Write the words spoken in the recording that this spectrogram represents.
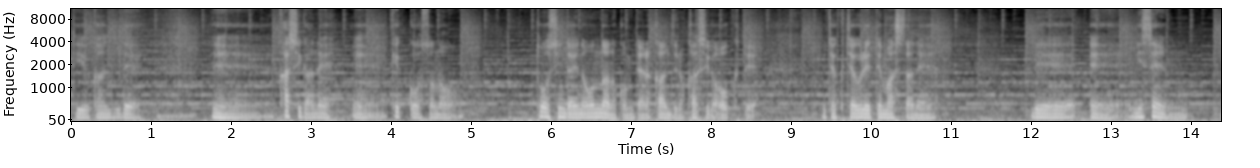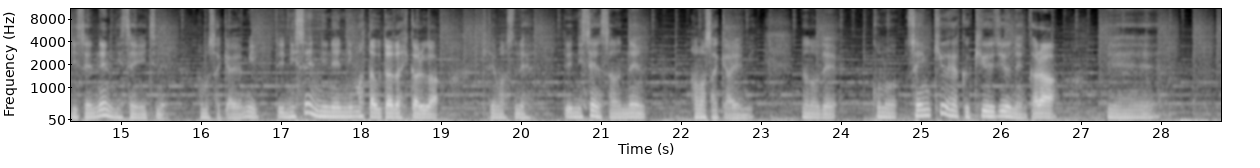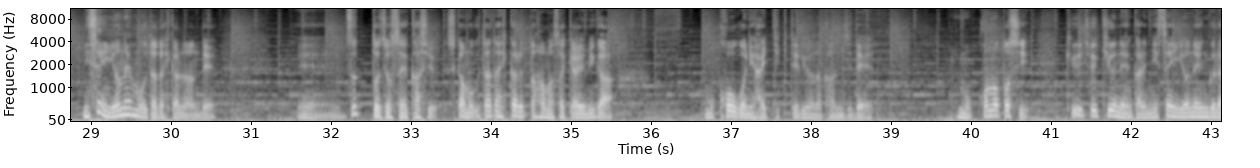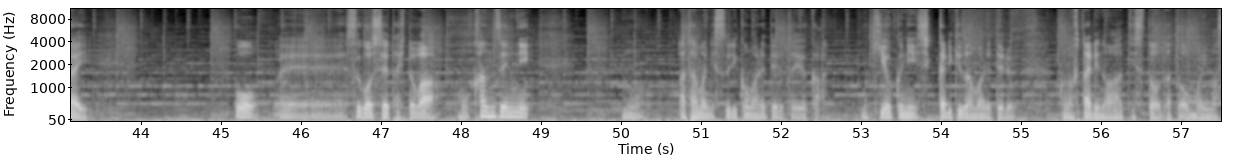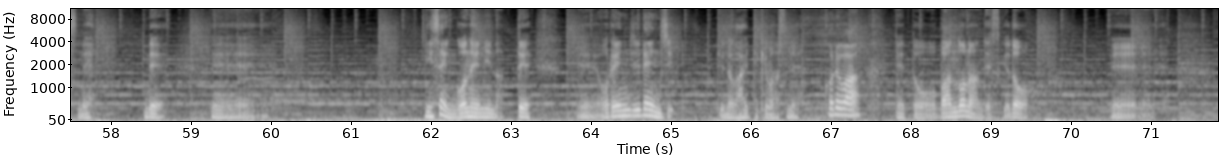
ていう感じで、えー、歌詞がね、えー、結構その等身大の女の子みたいな感じの歌詞が多くてめちゃくちゃ売れてましたね。で、えー、2000, 2000年2001年浜崎あゆみ。で2002年にまた宇多田ヒカルがてますね。で2003年浜崎あゆみ。なのでこの1990年から、えー、2004年も宇多田ヒカルなんで、えー、ずっと女性歌手。しかも宇多田ヒカルと浜崎あゆみがもう交互に入ってきてるような感じでもうこの年99年から2004年ぐらいを、えー、過ごしてた人はもう完全にもう頭にすり込まれてるというかもう記憶にしっかり刻まれてるこの2人のアーティストだと思いますね。で、えー、2005年になって、えー、オレンジレンジっていうのが入ってきますね。これは、え、ー、と、バンドなんですけど、え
